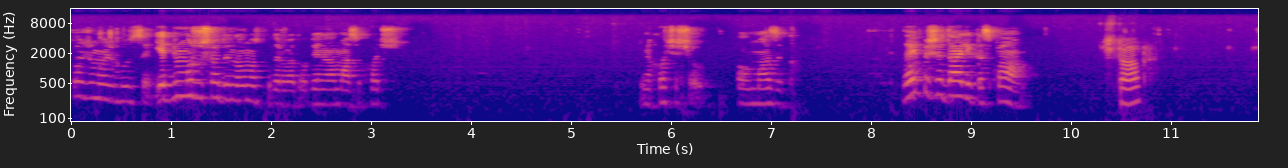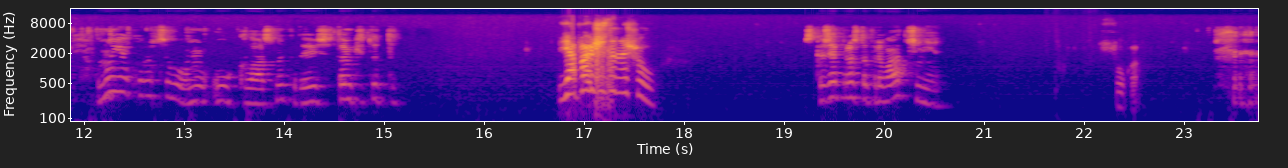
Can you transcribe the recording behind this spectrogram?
Тоже можеш бути це. Я тобі можу ще один алмаз подарувати, один алмазик хочеш. Не хочеш алмазик. Давай пиши далі, Каспан. Стоп. Ну я коротше, о, ну, о, класно, подивись. Там тут. Я перший це знайшов. Скажи просто приват чи ні? Сука.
